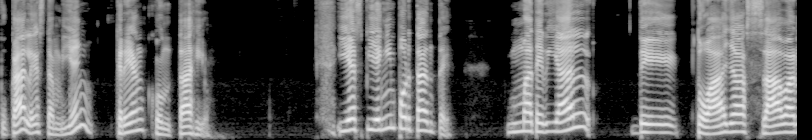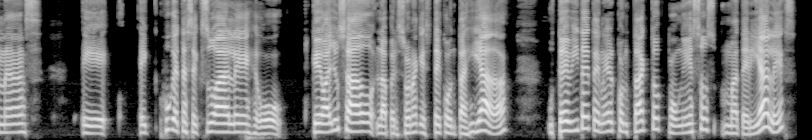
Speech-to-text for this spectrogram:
bucales también crean contagio. Y es bien importante, material de toallas, sábanas, eh, eh, juguetes sexuales o que haya usado la persona que esté contagiada, usted evite tener contacto con esos materiales,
